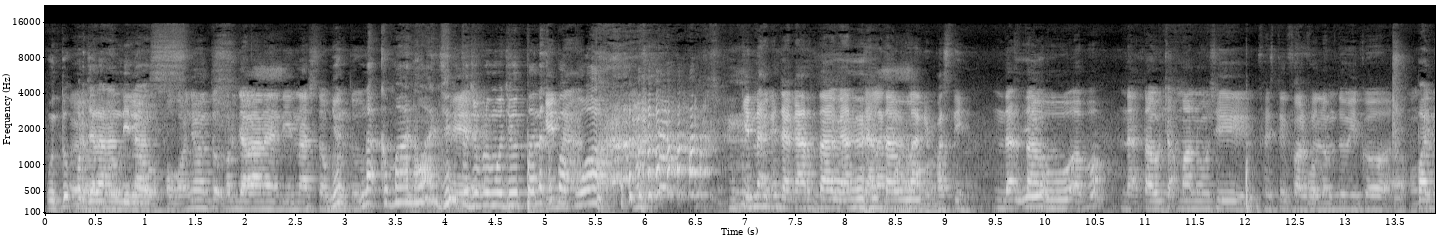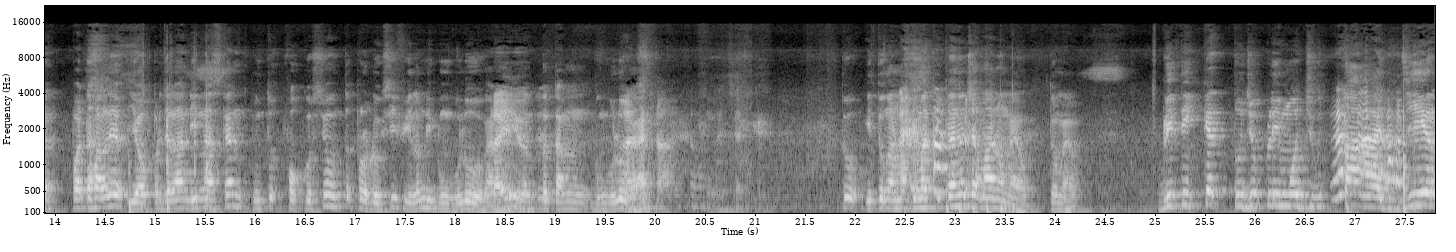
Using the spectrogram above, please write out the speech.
untuk eh, perjalanan untuk- yo, dinas. pokoknya untuk perjalanan dinas tuh Nyut, tuh nak ke mana anjir Iya. 75 juta nak ke Papua. mungkin nak ke Jakarta kan nggak tahu ya pasti nggak Iya. tahu apa nggak tahu cak mano sih festival film tuh iko Pada, padahal ya, ya perjalanan dinas kan untuk fokusnya untuk produksi film di Bungkulu kan. Lah iya. Tentang Bungkulu kan. Tuh hitungan matematikanya cak mana Mel? Tuh Mel. Beli tiket 75 juta anjir.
